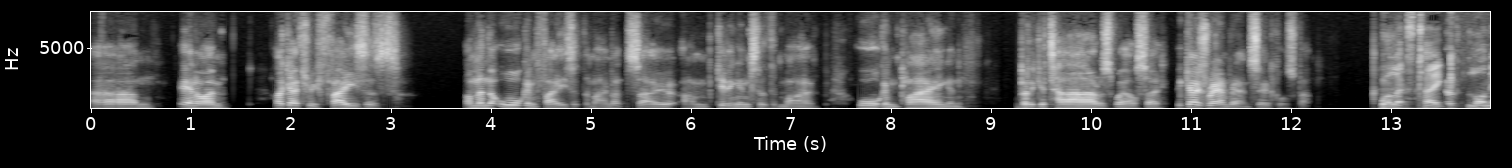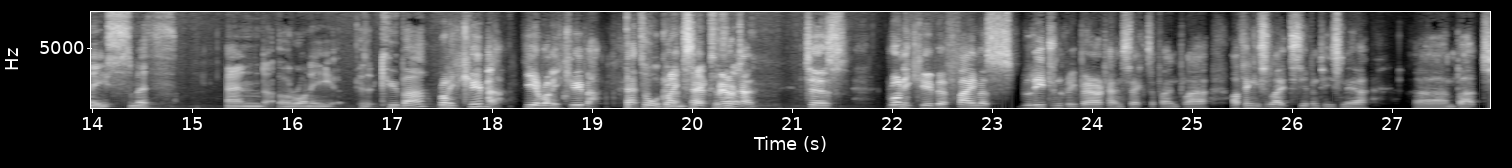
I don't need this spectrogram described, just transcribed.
Um, and I'm I go through phases. I'm in the organ phase at the moment, so I'm getting into the, my organ playing and a bit of guitar as well. So it goes round round circles. But well, let's take Lonnie Smith and Ronnie. Is it Cuber? Ronnie Cuber, yeah, Ronnie Cuber. That's organ Great and sax, isn't it? It is. Ronnie Cuber, famous, legendary baritone saxophone player. I think he's late seventies now, um, but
